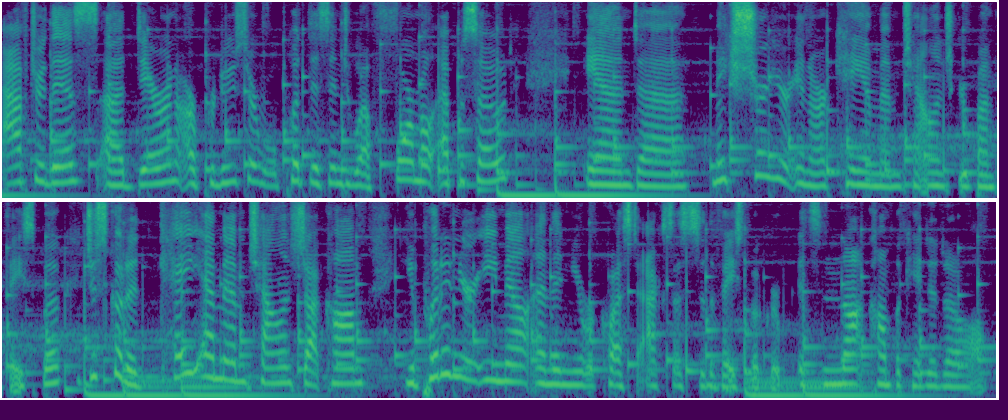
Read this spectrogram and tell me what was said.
after this, uh, Darren, our producer, will put this into a formal episode. And uh, make sure you're in our KMM Challenge group on Facebook. Just go to kmmchallenge.com. You put in your email and then you request access to the Facebook group. It's not complicated at all.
